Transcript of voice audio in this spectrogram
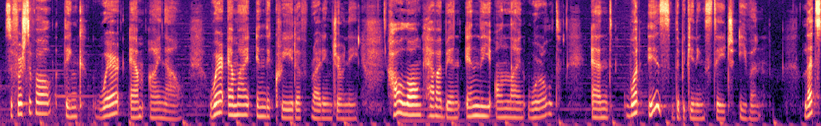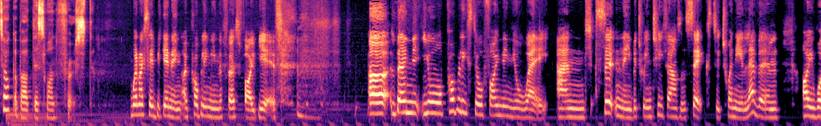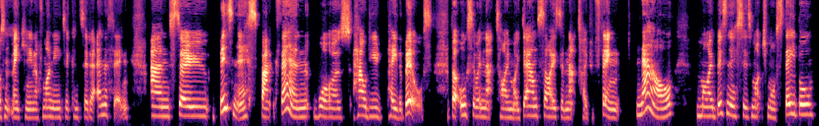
So, first of all, think where am I now? Where am I in the creative writing journey? How long have I been in the online world? And what is the beginning stage, even? Let's talk about this one first. When I say beginning, I probably mean the first five years. uh, then you're probably still finding your way. And certainly between 2006 to 2011, I wasn't making enough money to consider anything. And so business back then was how do you pay the bills? But also in that time, I downsized and that type of thing. Now, my business is much more stable.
